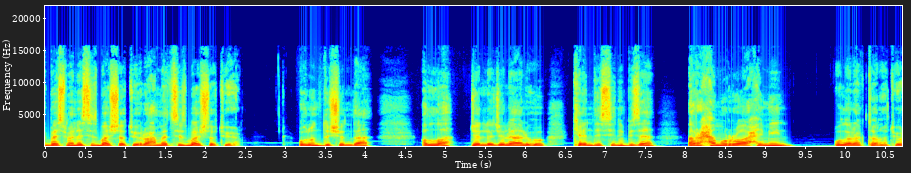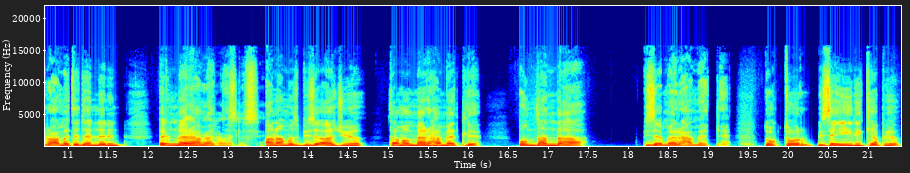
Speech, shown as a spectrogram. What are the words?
Besmelesiz başlatıyor, rahmetsiz başlatıyor. Onun dışında Allah Celle Celaluhu kendisini bize Erhamur Rahimin olarak tanıtıyor. Rahmet edenlerin en merhametlisi. Anamız bize acıyor. Tamam merhametli. Ondan daha bize merhametli. Doktor bize iyilik yapıyor.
